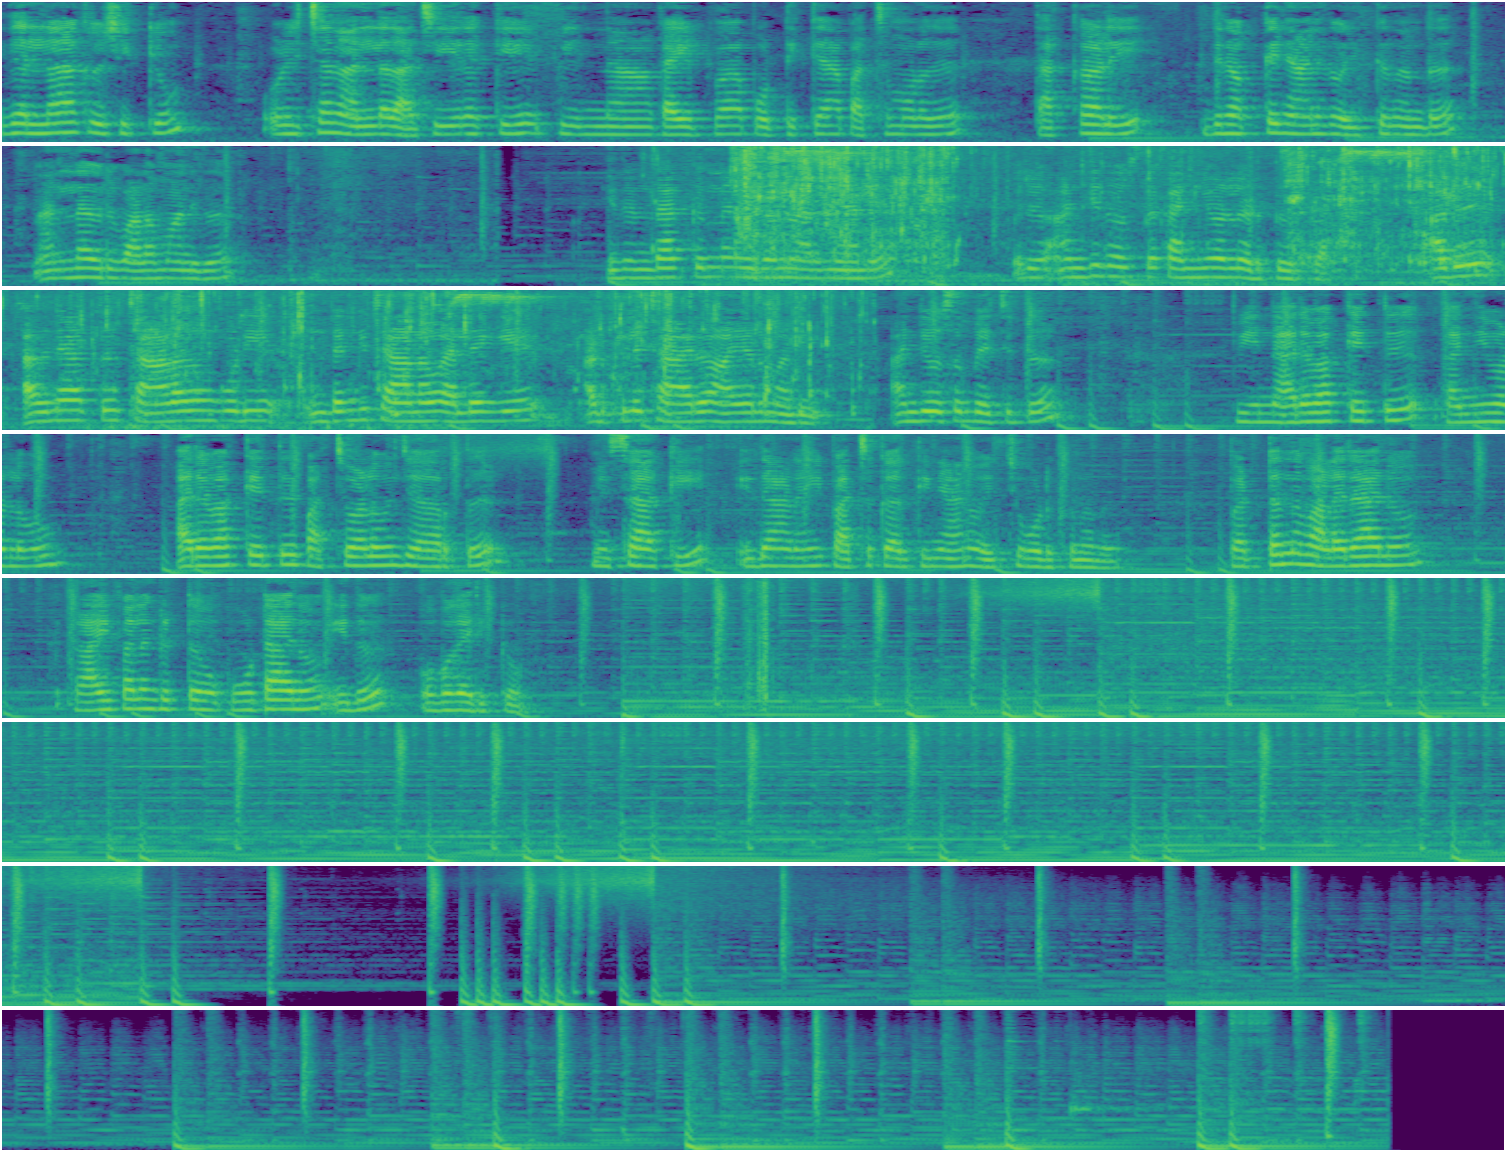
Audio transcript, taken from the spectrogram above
ഇതെല്ലാ കൃഷിക്കും ഒഴിച്ചാൽ നല്ലതാ. ചീരയ്ക്ക് പിന്നെ കയ്പ പൊട്ടിക്ക പച്ചമുളക് തക്കാളി ഇതിനൊക്കെ ഞാനിത് ഒഴിക്കുന്നുണ്ട്. നല്ല ഒരു വളമാണിത്. ഇതുണ്ടാക്കുന്ന ഇതെന്ന് പറഞ്ഞാൽ ഒരു അഞ്ച് ദിവസത്തെ കഞ്ഞിവെള്ളം എടുത്ത് വെക്കുക. അത് അതിനകത്ത് ചാണകം കൂടി ഉണ്ടെങ്കിൽ ചാണകം അല്ലെങ്കിൽ അടുപ്പിൽ ചാരം ആയാലും മതി. അഞ്ച് ദിവസം വെച്ചിട്ട് പിന്നെ അര ബക്കറ്റ് കഞ്ഞിവെള്ളവും അര ബക്കറ്റ് പച്ചവെള്ളവും ചേർത്ത് മിക്സാക്കി ഇതാണ് ഈ പച്ചക്കറിക്ക് ഞാൻ ഒഴിച്ചു കൊടുക്കുന്നത്. പെട്ടെന്ന് വളരാനും കായ്ഫലം കിട്ടും കൂട്ടാനും ഇത് ഉപകരിക്കും.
